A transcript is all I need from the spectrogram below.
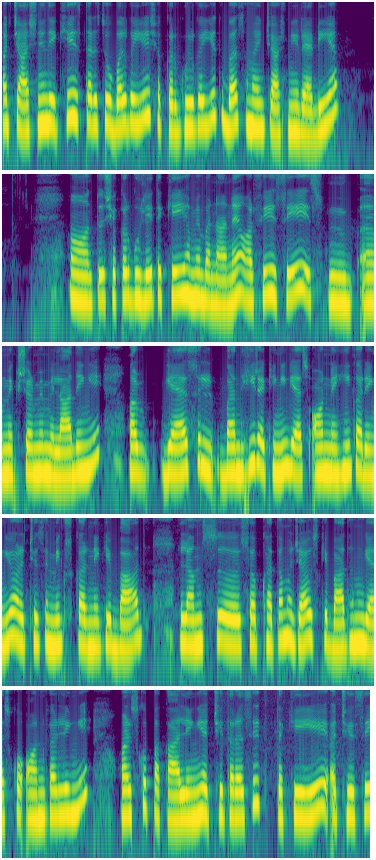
और चाशनी देखिए इस तरह से उबल गई है शक्कर घुल गई है तो बस हमारी चाशनी रेडी हाँ, तो शक्कर घुले तक के ही हमें बनाना है और फिर इसे इस मिक्सचर में मिला देंगे और गैस बंद ही रखेंगे, गैस ऑन नहीं करेंगे और अच्छे से मिक्स करने के बाद लम्स सब ख़त्म हो जाए, उसके बाद हम गैस को ऑन कर लेंगे और इसको पका लेंगे अच्छी तरह से ताकि ये अच्छे से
